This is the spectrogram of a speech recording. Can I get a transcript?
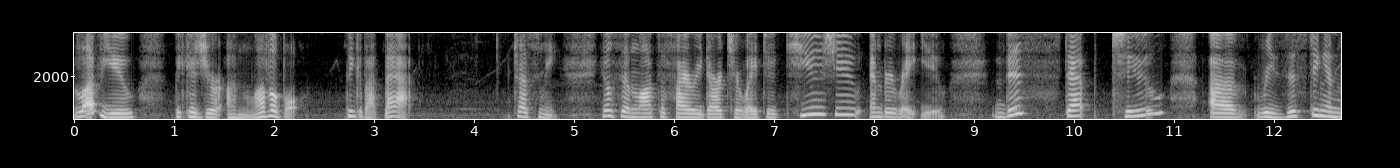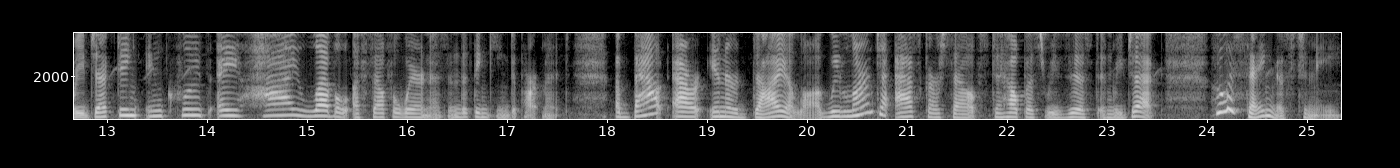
love you because you're unlovable. Think about that. Trust me, he'll send lots of fiery darts your way to accuse you and berate you. This step two of resisting and rejecting includes a high level of self awareness in the thinking department. About our inner dialogue, we learn to ask ourselves to help us resist and reject who is saying this to me?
